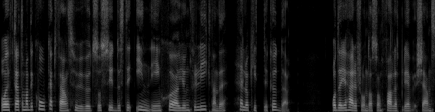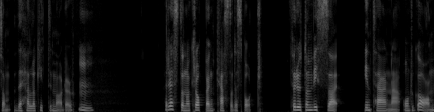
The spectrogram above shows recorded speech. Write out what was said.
Och efter att de hade kokat Fans huvud så syddes det in i en sjöjungfruliknande Hello Kitty-kudde. Och det är ju härifrån då som fallet blev känt som The Hello Kitty Murder. Mm. Resten av kroppen kastades bort, förutom vissa interna organ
